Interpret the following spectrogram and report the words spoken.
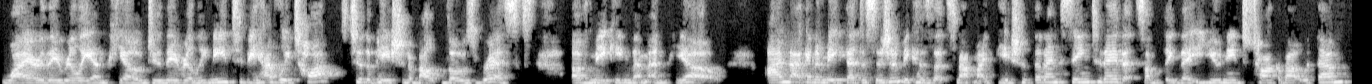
Why are they really NPO? Do they really need to be? Have we talked to the patient about those risks of making them NPO? I'm not going to make that decision because that's not my patient that I'm seeing today. That's something that you need to talk about with them.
